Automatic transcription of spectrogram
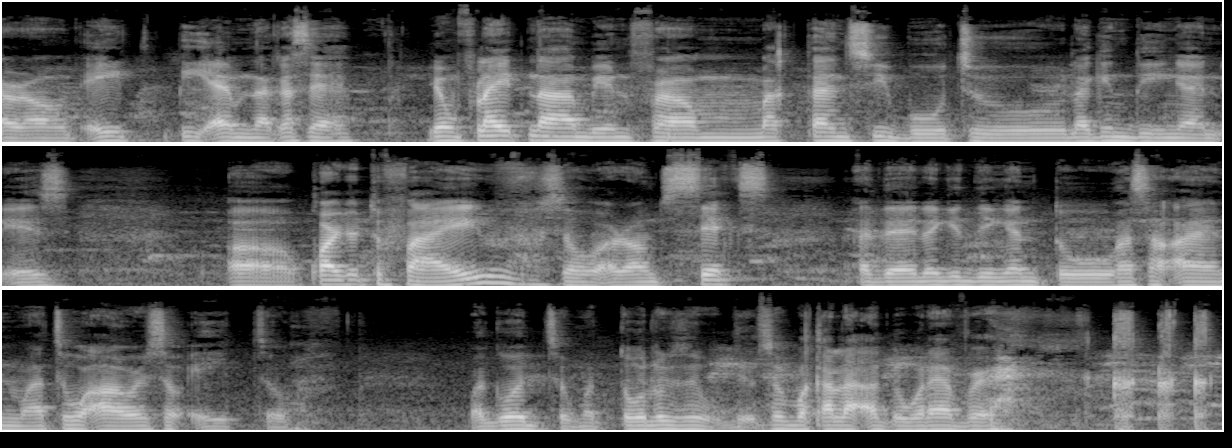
around 8pm na kasi yung flight namin from Mactan, Cebu to Lagindingan is uh, quarter to 5. So, around 6. And then, Lagindingan to Hasaan, mga 2 hours, so 8. So, pagod. So, matulog. So, so makalaan or whatever.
